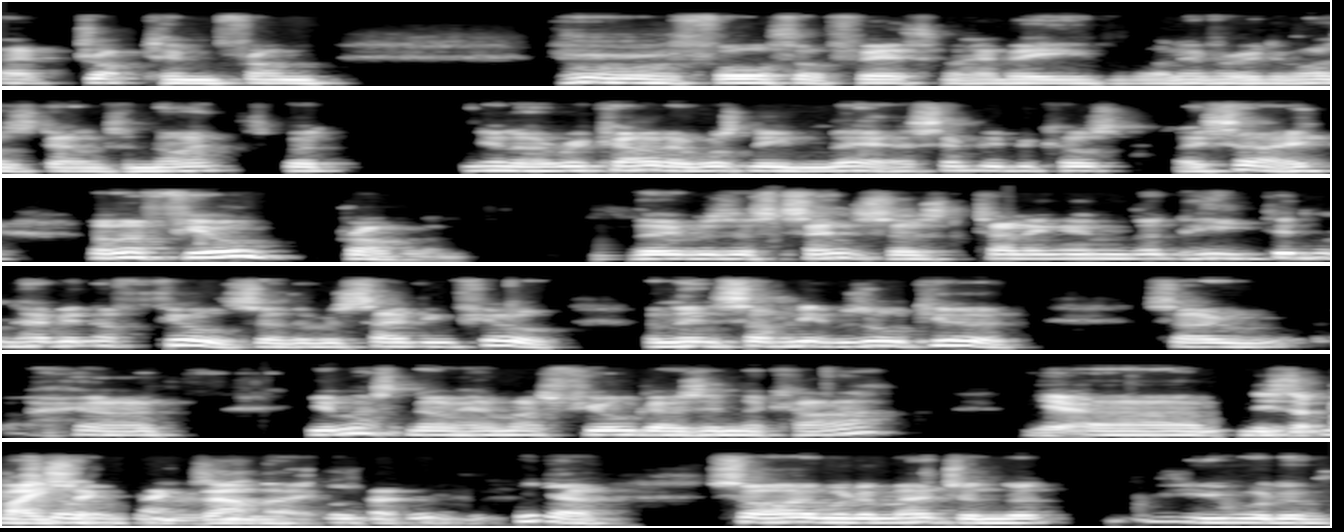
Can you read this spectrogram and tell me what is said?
that dropped him from fourth or fifth, maybe whatever it was, down to ninth. But you know, Ricciardo wasn't even there simply because they say of a fuel problem. There was a sensor telling him that he didn't have enough fuel, so they were saving fuel, and then suddenly it was all cured. So uh, you must know how much fuel goes in the car. Yeah, um, these are basic things, aren't they? yeah. So I would imagine that you would have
